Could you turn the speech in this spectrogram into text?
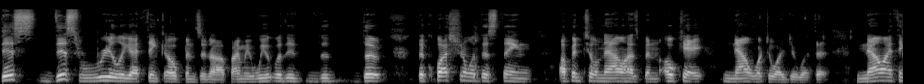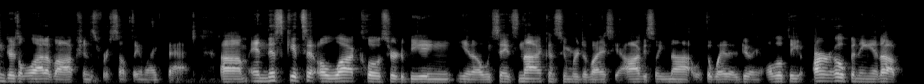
this this really I think opens it up. I mean, we the, the the the question with this thing up until now has been okay. Now what do I do with it? Now I think there's a lot of options for something like that, um, and this gets it a lot closer to being. You know, we say it's not a consumer device. Yeah, obviously not with the way they're doing. it. Although they are opening it up,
